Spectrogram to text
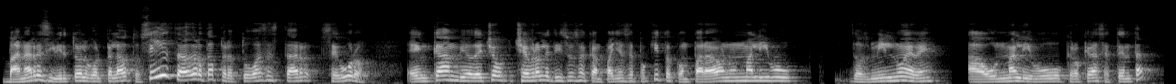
van a recibir todo el golpe el auto. Sí, a derrotar, pero tú vas a estar seguro. En cambio, de hecho, Chevrolet hizo esa campaña hace poquito. Compararon un Malibu 2009 a un Malibu, creo que era 70.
